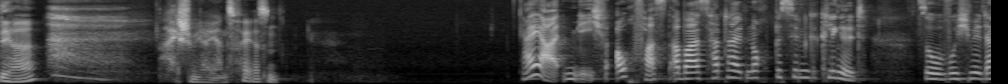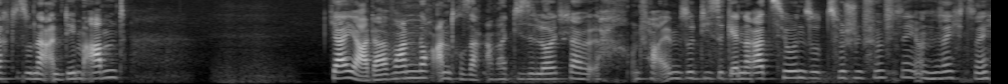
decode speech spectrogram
Ja. Habe ich schon wieder ganz vergessen. Ja, ja, ich auch fast, aber es hat halt noch ein bisschen geklingelt. So, wo ich mir dachte, so, na, an dem Abend, ja, ja, da waren noch andere Sachen. Aber diese Leute da, ach, und vor allem so diese Generation so zwischen 50 und 60.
